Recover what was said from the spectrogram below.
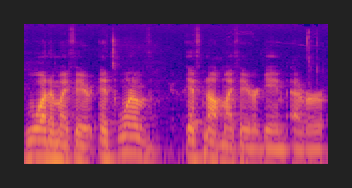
one of my favorite it's one of if not my favorite game ever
